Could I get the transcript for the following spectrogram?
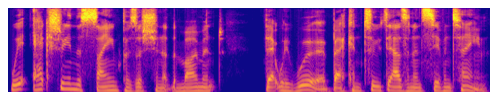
we're actually in the same position at the moment that we were back in 2017.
